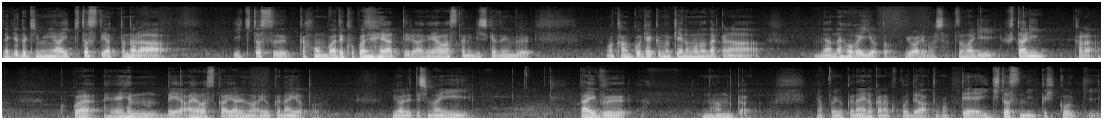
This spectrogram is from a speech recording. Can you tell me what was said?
だけど君はイキトスでやったならイキトスが本場でここでやってるアヤワスカの儀式が全部、まあ、観光客向けのものだからやんない方がいいよと言われました。つまり2人からここら辺でアヤワスカやるのは良くないよと言われてしまいだいぶなんかやっぱ良くないのかなここではと思ってイキトスに行く飛行機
